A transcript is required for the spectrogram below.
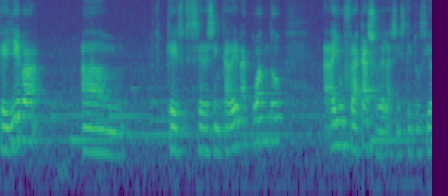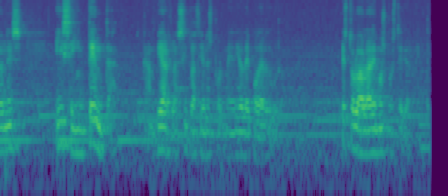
que lleva a que se desencadena cuando hay un fracaso de las instituciones y se intenta cambiar las situaciones por medio de poder duro. Esto lo hablaremos posteriormente.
